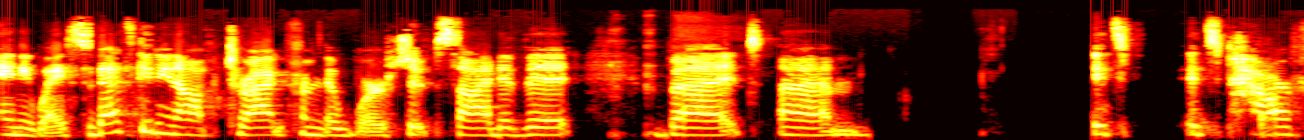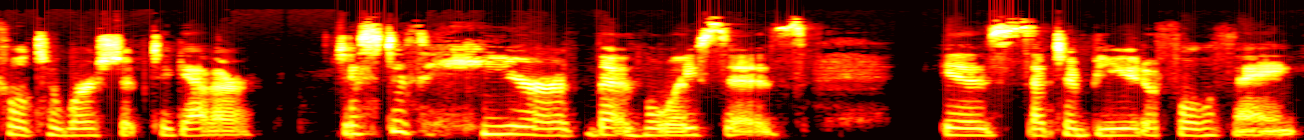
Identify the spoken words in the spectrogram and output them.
Anyway so that's getting off track from the worship side of it but um, it's it's powerful to worship together. Just to hear the voices is such a beautiful thing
